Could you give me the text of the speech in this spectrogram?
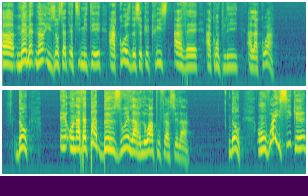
euh, mais maintenant ils ont cette intimité à cause de ce que Christ avait accompli à la croix. Donc, et on n'avait pas besoin de la loi pour faire cela. Donc, on voit ici que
